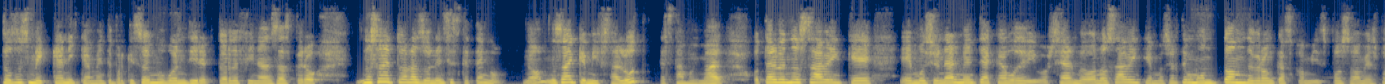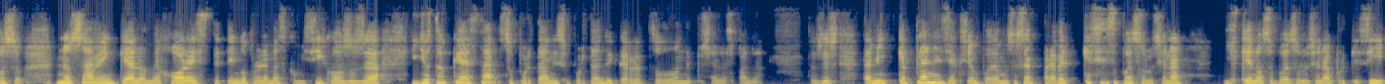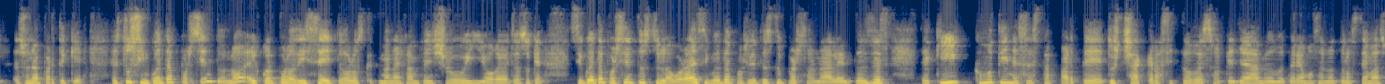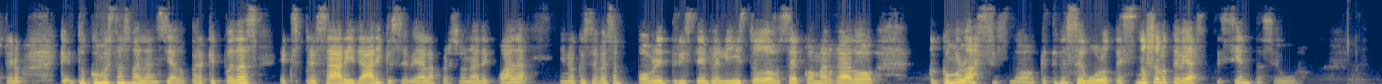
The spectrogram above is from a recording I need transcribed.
todo es mecánicamente, porque soy muy buen director de finanzas, pero no saben todas las dolencias que tengo, ¿no? No saben que mi salud está muy mal, o tal vez no saben que emocionalmente acabo de divorciarme, o no saben que emocionalmente tengo un montón de broncas con mi esposo o mi esposo, no saben que a lo mejor este, tengo problemas con mis hijos, o sea, y yo tengo que estar soportando y soportando y cargar todo donde pues en la espalda. Entonces, también, ¿qué planes de acción podemos hacer para ver qué sí se puede solucionar y que no se puede solucionar porque sí, es una parte que es tu 50%, ¿no? El cuerpo lo dice y todos los que manejan Feng Shui y yoga y todo eso, que 50% es tu laboral, 50% es tu personal. Entonces, de aquí, ¿cómo tienes esta parte, tus chakras y todo eso, que ya nos meteríamos en otros temas, pero que tú cómo estás balanceado para que puedas expresar y dar y que se vea la persona adecuada y no que se vea esa pobre, triste, infeliz, todo seco, amargado. ¿Cómo lo haces, no? Que te veas seguro, te, no solo te veas, te sientas seguro.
